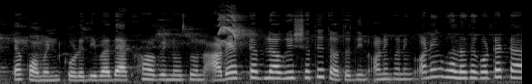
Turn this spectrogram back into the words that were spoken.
একটা কমেন্ট করে দিবা। দেখা হবে নতুন আরও একটা ব্লগের সাথে। ততদিন অনেক অনেক অনেক ভালো থেকো। টাটা!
